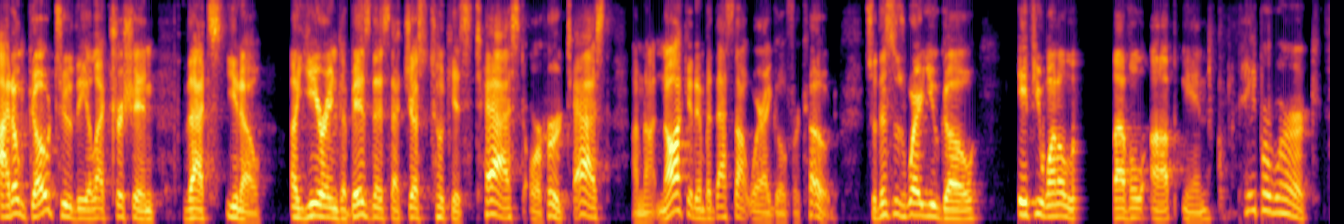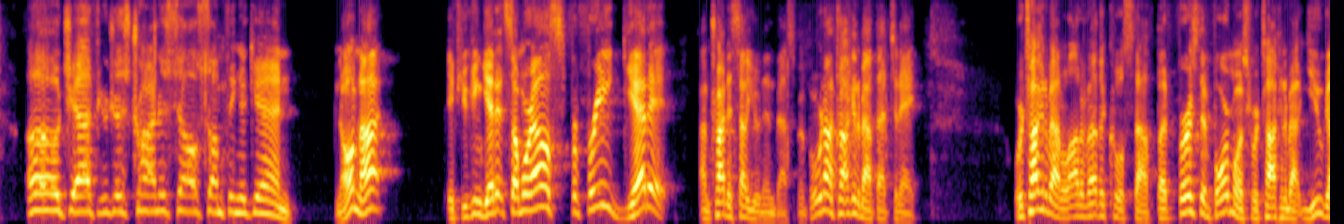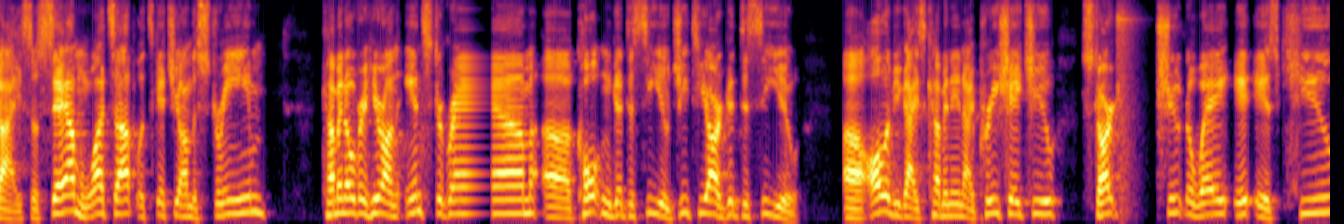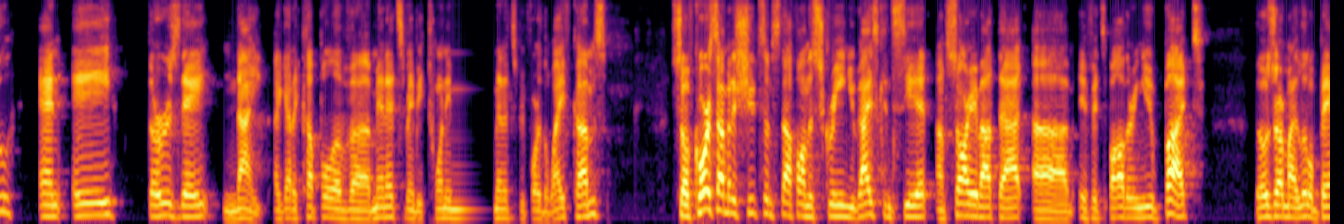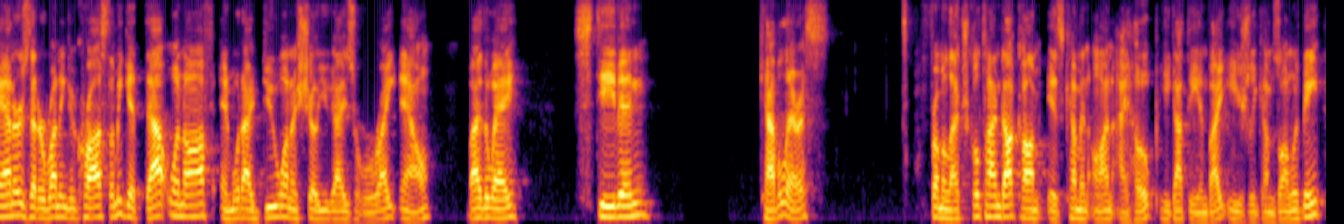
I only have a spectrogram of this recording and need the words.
I don't go to the electrician that's, you know, a year into business that just took his test or her test. I'm not knocking him, but that's not where I go for code. So this is where you go if you want to level up in paperwork. Oh, Jeff, you're just trying to sell something again. No, I'm not. If you can get it somewhere else for free, get it. I'm trying to sell you an investment, but we're not talking about that today. We're talking about a lot of other cool stuff. But first and foremost, we're talking about you guys. So, Sam, what's up? Let's get you on the stream. Coming over here on Instagram, uh, Colton, good to see you. GTR, good to see you. Uh, all of you guys coming in, I appreciate you. Start shooting away. It is Q and A Thursday night. I got a couple of uh, minutes, maybe 20 minutes before the wife comes. So, of course, I'm going to shoot some stuff on the screen. You guys can see it. I'm sorry about that uh, if it's bothering you, but those are my little banners that are running across. Let me get that one off. And what I do want to show you guys right now, by the way, Stephen Cavalaris from electricaltime.com is coming on. I hope he got the invite. He usually comes on with me.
